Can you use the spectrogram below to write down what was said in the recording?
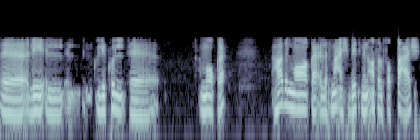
آه، لكل آه، موقع. هذه المواقع ال 12 bit من أصل 16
